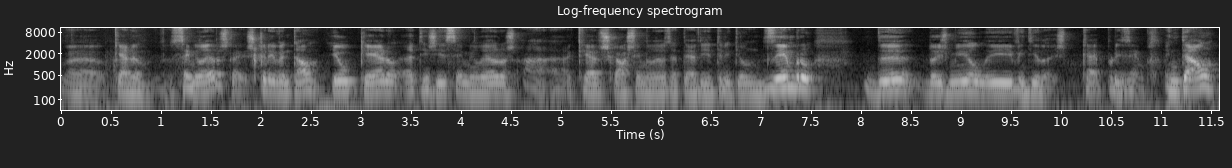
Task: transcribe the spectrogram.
uh, quero 100 mil euros, escreva então, eu quero atingir 100 mil euros, ah, quero chegar aos 100 mil euros até dia 31 de dezembro de 2022, ok? Por exemplo. Então,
